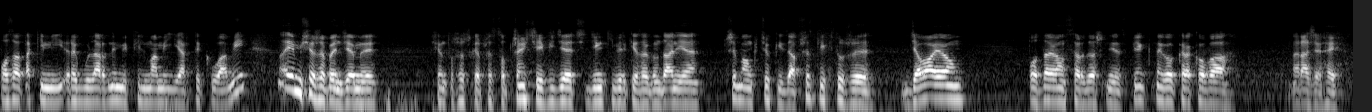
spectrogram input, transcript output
poza takimi regularnymi filmami i artykułami. No i myślę, że będziemy się troszeczkę przez to częściej widzieć. Dzięki wielkie za oglądanie. Trzymam kciuki za wszystkich, którzy działają. Pozdrawiam serdecznie z pięknego Krakowa. Na razie, hej.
